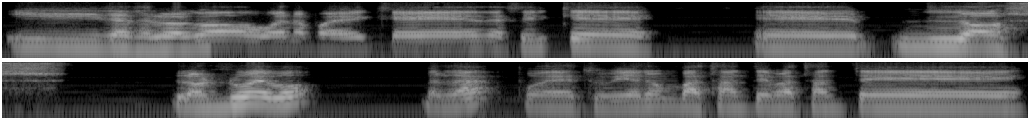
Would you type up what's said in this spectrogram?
y desde luego, bueno, pues hay que decir que eh, los, los nuevos, ¿verdad? Pues estuvieron bastante, bastante,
